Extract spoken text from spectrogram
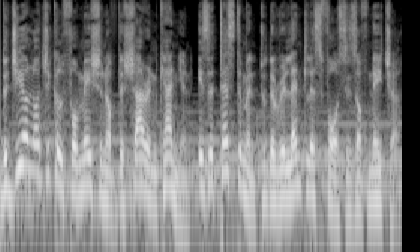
The geological formation of the Charyn Canyon is a testament to the relentless forces of nature.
